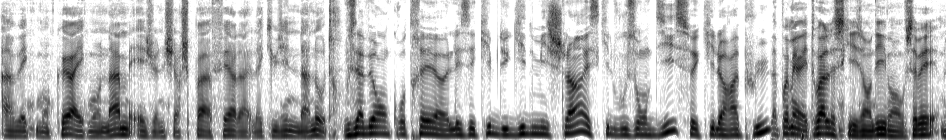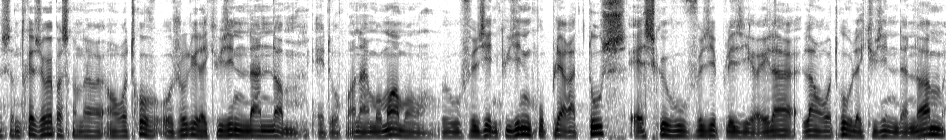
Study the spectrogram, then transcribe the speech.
avec mon cœur, avec mon âme, et je ne cherche pas à faire la, la cuisine d'un autre. Vous avez rencontré euh, les équipes du guide Michelin. Est-ce qu'ils vous ont dit ce qui leur a plu? La première étoile, ce qu'ils ont dit, bon, vous savez, nous sommes très heureux parce qu'on on retrouve aujourd'hui la cuisine d'un homme. Et donc, pendant un moment, bon, vous faisiez une cuisine pour plaire à tous. Est-ce que vous faisiez plaisir Et là, là, on retrouve la cuisine d'un homme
